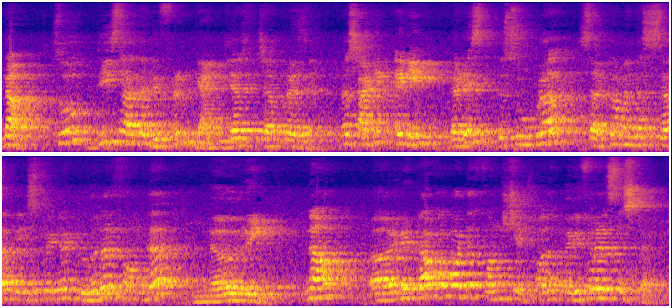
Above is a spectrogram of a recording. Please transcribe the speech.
Now, so these are the different ganglia which are present. Now starting again that is the supra, circum and the sub integrated together from the nerve ring. Now, uh, when we talk about the functions or the peripheral system,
